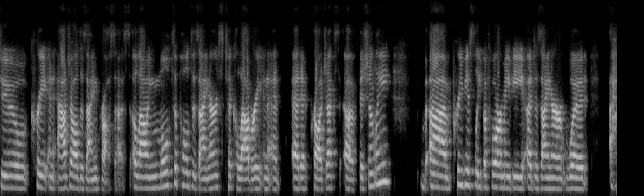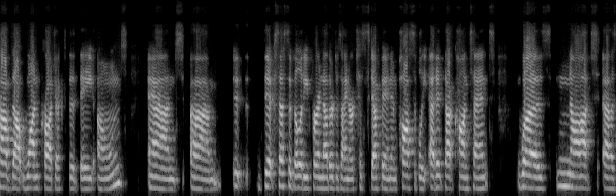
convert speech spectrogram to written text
to create an agile design process, allowing multiple designers to collaborate and ed edit projects efficiently. Um, previously, before maybe a designer would have that one project that they owned and um, it, the accessibility for another designer to step in and possibly edit that content was not as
